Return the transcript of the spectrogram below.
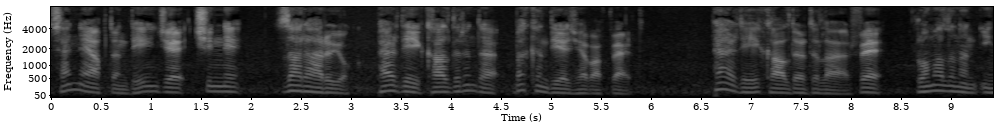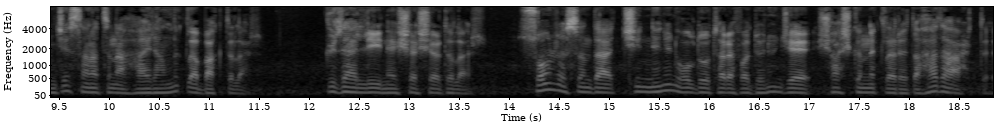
Sen ne yaptın deyince Çinli zararı yok. Perdeyi kaldırın da bakın diye cevap verdi. Perdeyi kaldırdılar ve Romalı'nın ince sanatına hayranlıkla baktılar. Güzelliğine şaşırdılar. Sonrasında Çinli'nin olduğu tarafa dönünce şaşkınlıkları daha da arttı.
